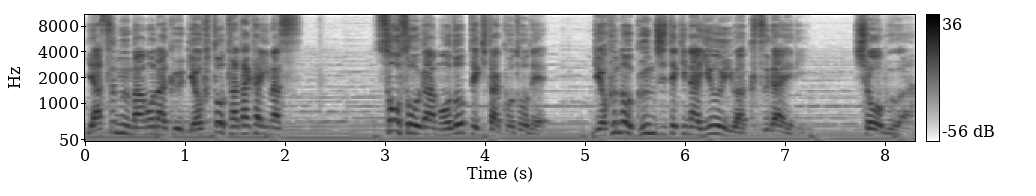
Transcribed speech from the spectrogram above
休む間もなく呂布と戦います。曹操が戻ってきたことで呂布の軍事的な優位は覆り勝負は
